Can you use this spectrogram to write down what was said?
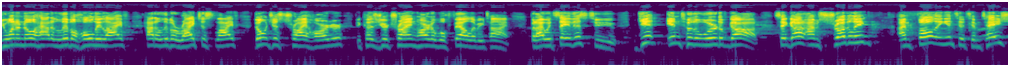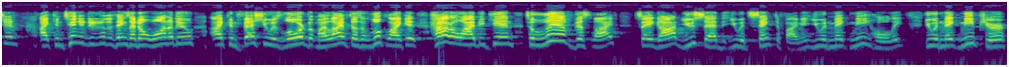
You want to know how to live a holy life, how to live a righteous life? Don't just try harder because your trying harder will fail every time. But I would say this to you get into the Word of God. Say, God, I'm struggling. I'm falling into temptation. I continue to do the things I don't want to do. I confess you as Lord, but my life doesn't look like it. How do I begin to live this life? Say, God, you said that you would sanctify me. You would make me holy. You would make me pure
